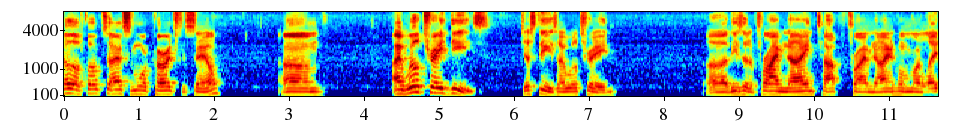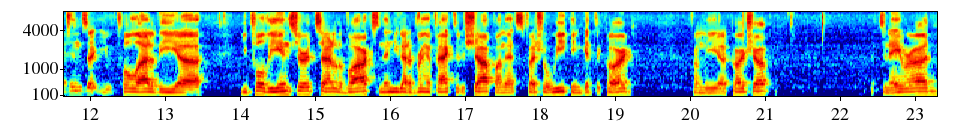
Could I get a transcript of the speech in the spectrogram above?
Hello folks, I have some more cards for sale. Um, I will trade these. Just these I will trade. Uh, these are the Prime 9, top Prime 9 Home Run Legends that you pull out of the, uh, you pull the inserts out of the box and then you got to bring it back to the shop on that special week and get the card from the uh, card shop. It's an A-Rod.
